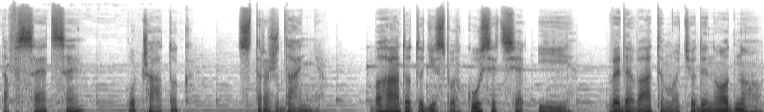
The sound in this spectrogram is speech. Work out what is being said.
Та все це початок страждання. Багато тоді спокусяться і видаватимуть один одного,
